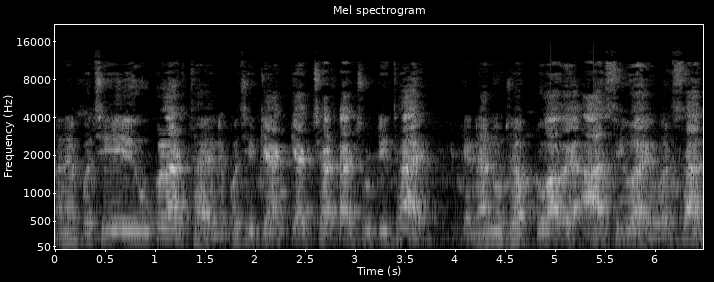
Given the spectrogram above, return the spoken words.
અને પછી ઉકળાટ થાય અને પછી ક્યાંક ક્યાંક છાટાછૂટી થાય કે નાનું ઝાપટું આવે, આ સિવાય વરસાદ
